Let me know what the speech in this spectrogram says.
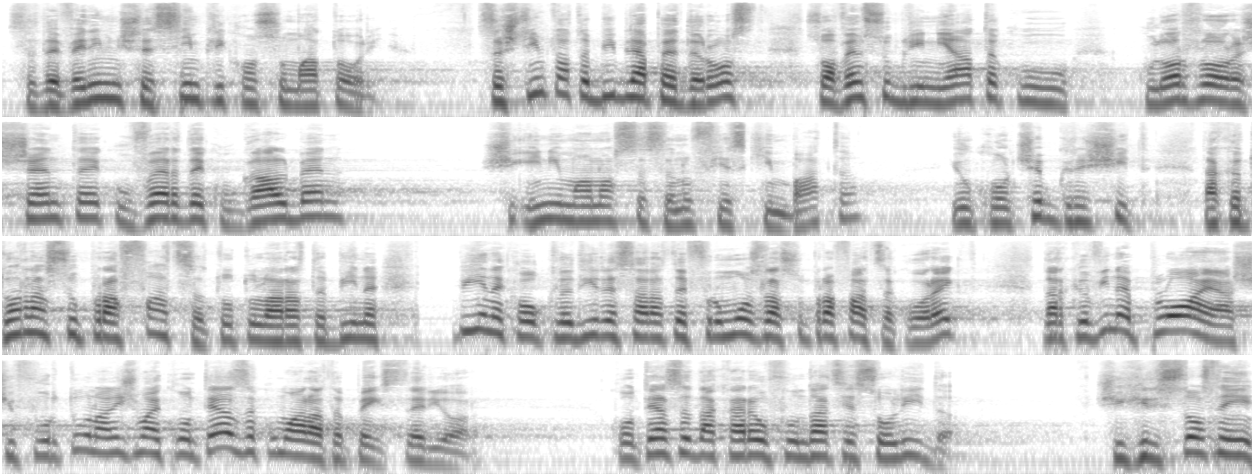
Să devenim niște simpli consumatori. Să știm toată Biblia pe de rost, să o avem subliniată cu culori fluorescente, cu verde, cu galben, și inima noastră să nu fie schimbată? E un concept greșit. Dacă doar la suprafață totul arată bine, bine că o clădire să arate frumos la suprafață, corect? Dar când vine ploaia și furtuna, nici mai contează cum arată pe exterior. Contează dacă are o fundație solidă. Și Hristos ne,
